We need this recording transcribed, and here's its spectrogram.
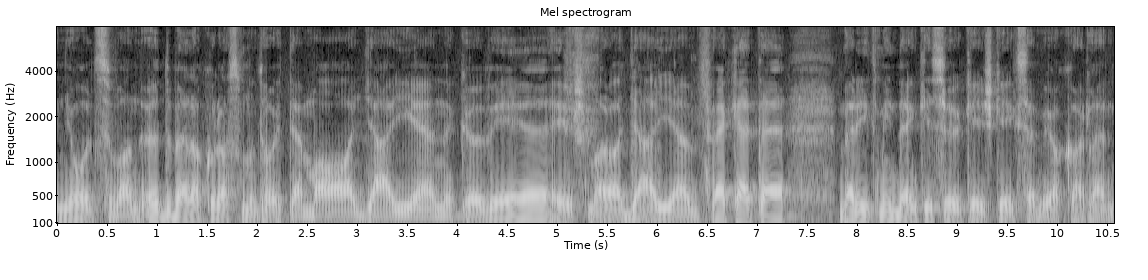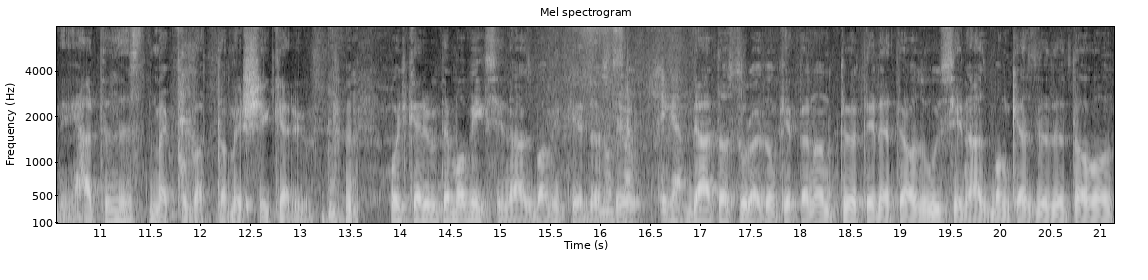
85-ben, akkor azt mondta, hogy te maradjál ilyen kövér, és maradjál ilyen fekete, mert itt mindenki szőke és kék szemű akar lenni. Hát ezt megfogadtam, és sikerült. Hogy kerültem a Víg Színházba, amit kérdeztél? Nosza, igen. De hát az tulajdonképpen a története az új színházban kezdődött, ahol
